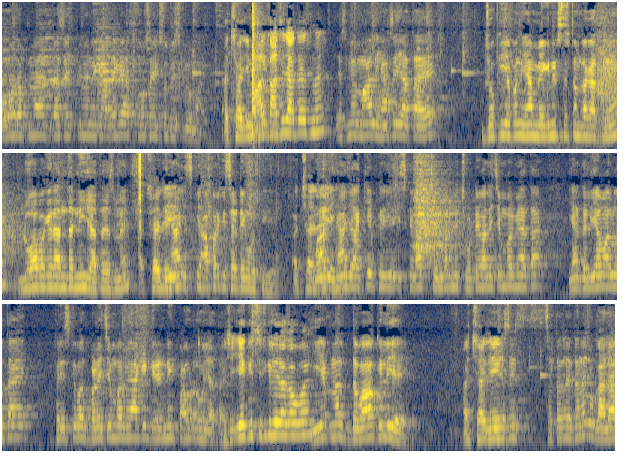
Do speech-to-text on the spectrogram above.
और अपना दस एच पी में निकालेगा सौ से एक सौ बीस किलो माल। अच्छा जी माल कहाँ से जाता है इसमें? इसमें माल यहाँ से जाता है जो कि अपन यहाँ मैग्नेट सिस्टम लगाते हैं। लोहा वगैरह अंदर नहीं जाता है इसमें। अच्छा जी। यहाँ इसकी हापर की सेटिंग होती है। अच्छा माल यहाँ जाके फिर इसके बाद चेम्बर में छोटे वाले चेम्बर में आता है। यहाँ दलिया माल होता है फिर इसके बाद बड़े चेम्बर में आके ग्राइंडिंग पाउडर हो जाता है। अच्छा ये किस चीज़ के लिए लगा हुआ है? ये अपना दबाव के लिए है। अच्छा जी। जैसे शटर रहता है ना जो गाला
